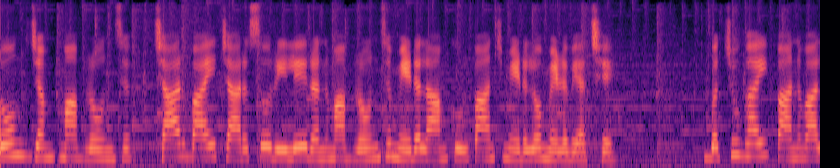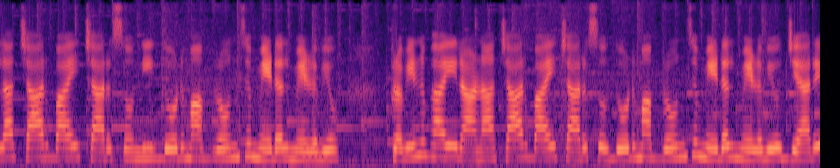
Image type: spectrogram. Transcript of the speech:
લોંગ જમ્પમાં બ્રોન્ઝ, ચાર બાય ચારસો રિલે રનમાં બ્રોન્ઝ મેડલ આમ કુલ પાંચ મેડલો મેળવ્યા છે. બચુભાઈ પાનવાલા ચાર બાય ચારસોની દોડમાં બ્રોન્ઝ મેડલ મેળવ્યો. પ્રવીણભાઈ રાણા ચાર બાય ચારસો દોડમાં બ્રોન્ઝ મેડલ મેળવ્યો જ્યારે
